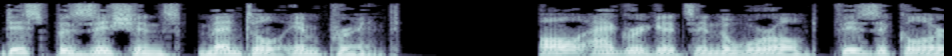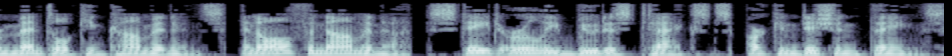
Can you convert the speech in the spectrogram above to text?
dispositions, mental imprint. All aggregates in the world, physical or mental concomitants, and all phenomena, state early Buddhist texts, are conditioned things.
